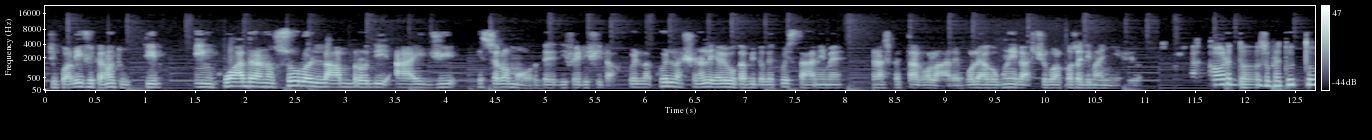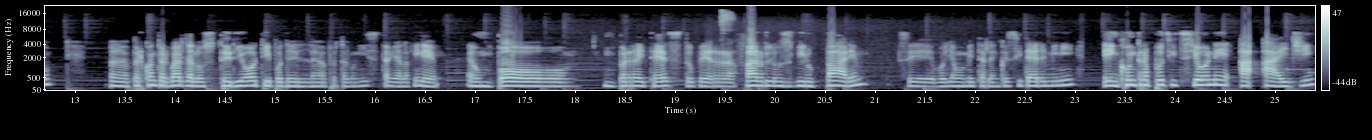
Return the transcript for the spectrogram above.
si qualificano tutti, inquadrano solo il labbro di Aigi che se lo morde di felicità. Quella, quella scena lì avevo capito che quest'anime era spettacolare, voleva comunicarci qualcosa di magnifico. D'accordo, soprattutto eh, per quanto riguarda lo stereotipo del protagonista, che alla fine è un po' un pretesto per farlo sviluppare, se vogliamo metterla in questi termini, e in contrapposizione a Aigi,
